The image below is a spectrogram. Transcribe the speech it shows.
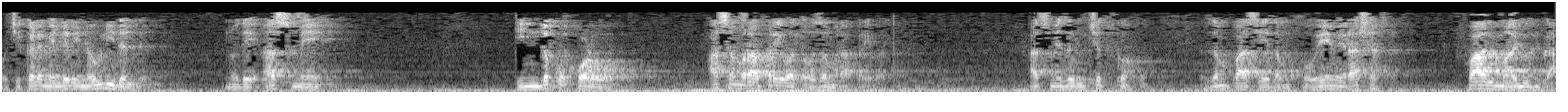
او چې کله مې لري نو لیدل نو د اس مې تیندکو خوړو اسم را پریوت او زم را پریوت اس مې زه اوچت کو زم پاسېدم خو وې مې راشه فال معلوم کا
